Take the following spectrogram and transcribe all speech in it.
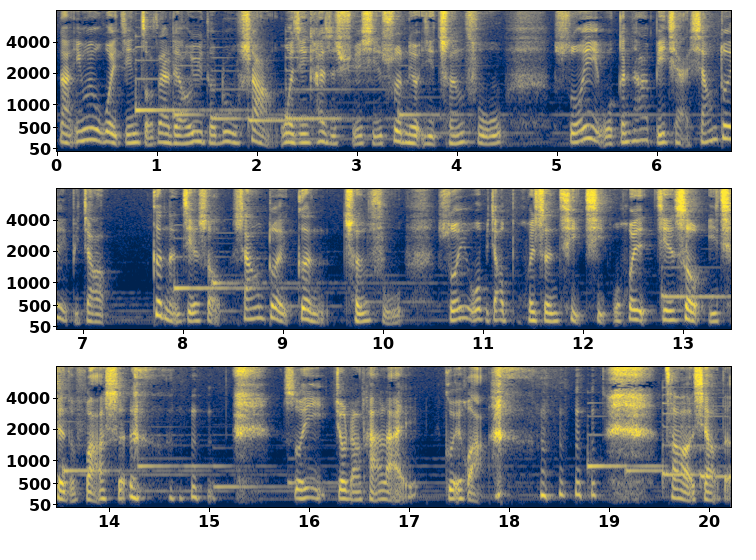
那因为我已经走在疗愈的路上，我已经开始学习顺流以及臣服，所以我跟他比起来，相对比较更能接受，相对更臣服，所以我比较不会生气气，我会接受一切的发生，所以就让他来规划，超好笑的。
